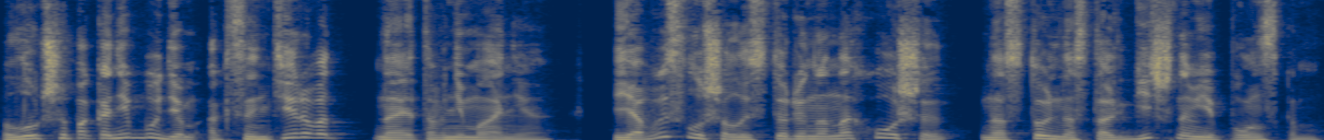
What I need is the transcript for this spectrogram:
Лучше пока не будем акцентировать на это внимание. Я выслушал историю Нанахоши на столь ностальгичном японском.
